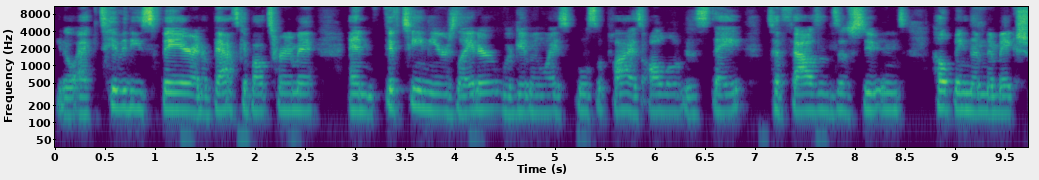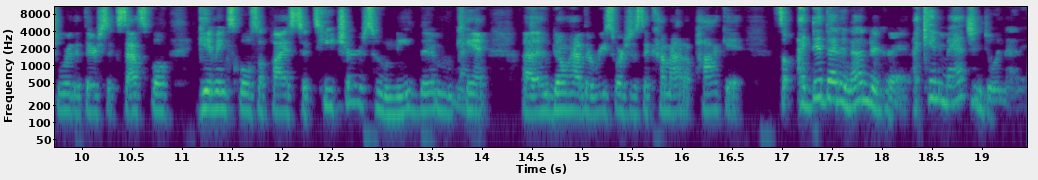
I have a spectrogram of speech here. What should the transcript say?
you know, activities fair and a basketball tournament. And 15 years later, we're giving away school supplies all over the state to thousands of students, helping them to make sure that they're successful, giving school supplies to teachers who need them, who can't, uh, who don't have the resources to come out of pocket. So I did that in undergrad. I can't imagine doing that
